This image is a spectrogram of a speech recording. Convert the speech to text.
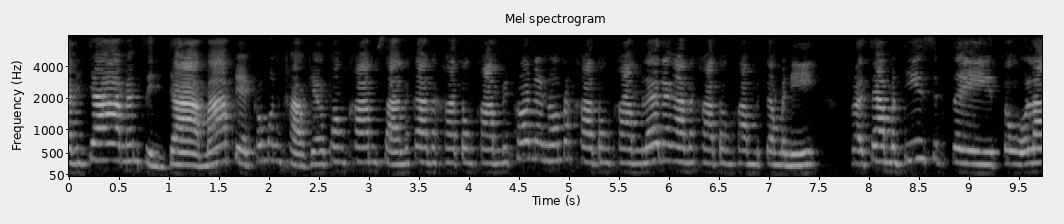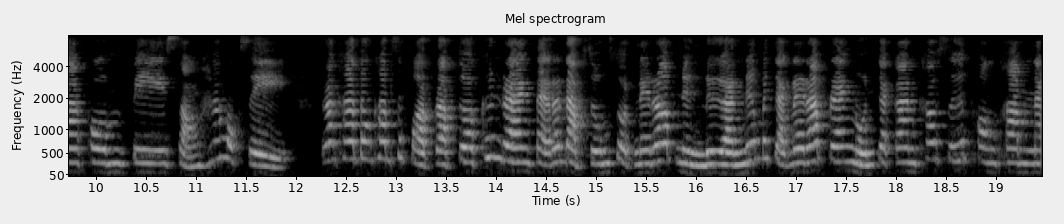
ัสดีจ้าแม่สินจ้ามาอัปเดตข้อมูลข่าวเกี่ยวกับทองคำสถานการณ์ราคาทองคำวิเคราะห์แนวโน้มราคาทองคำและรายงานราคาทองคำประจำวันนี้ ประจำวันที่ 14 ตุลาคม ปี 2564 ราคาทองคำสปอร์ตปรับตัวขึ้นแรงแต่ระดับสูงสุดในรอบ 1 เดือน เนื่องมาจากได้รับแรงหนุนจากการเข้าซื้อทองคำใน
